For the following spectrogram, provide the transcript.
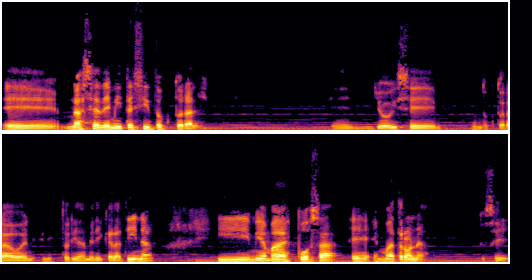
eh, nace de mi tesis doctoral. Eh, yo hice un doctorado en, Historia de América Latina y mi amada esposa es matrona. Entonces,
